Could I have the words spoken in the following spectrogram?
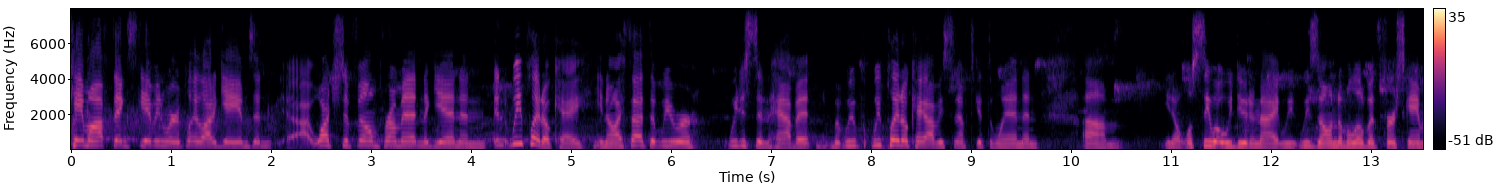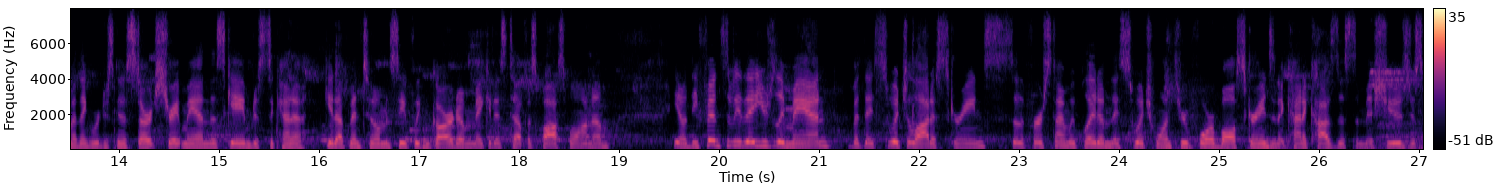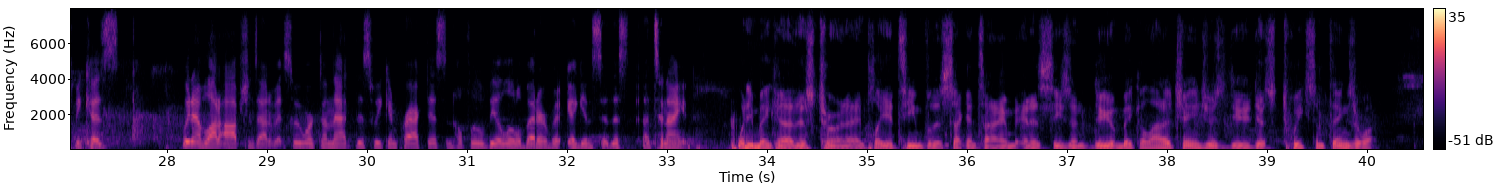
came off Thanksgiving where we played a lot of games. And I watched a film from it and again, and, and we played okay. You know, I thought that we were we just didn't have it. But we we played okay, obviously enough to get the win, and um, you know we'll see what we do tonight. We we zoned them a little bit the first game. I think we're just going to start straight man this game just to kind of get up into them and see if we can guard them, make it as tough as possible on them. You know, defensively they usually man, but they switch a lot of screens. So the first time we played them, they switched one through four ball screens, and it kind of caused us some issues just because we didn't have a lot of options out of it. So we worked on that this week in practice, and hopefully we'll be a little better against it this uh, tonight. When you make uh, this turn and play a team for the second time in a season, do you make a lot of changes? Do you just tweak some things, or what?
